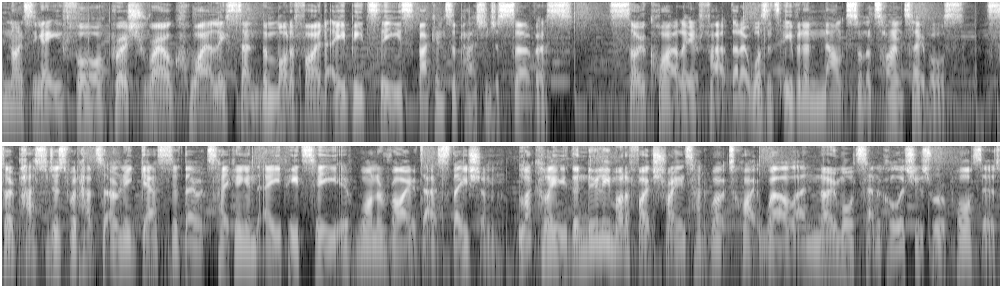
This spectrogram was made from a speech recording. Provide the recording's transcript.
Mid-1984, British Rail quietly sent the modified APTs back into passenger service. So quietly in fact that it wasn't even announced on the timetables. so passengers would have to only guess if they were taking an APT if one arrived at a station. Luckily, the newly modified trains had worked quite well and no more technical issues were reported.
